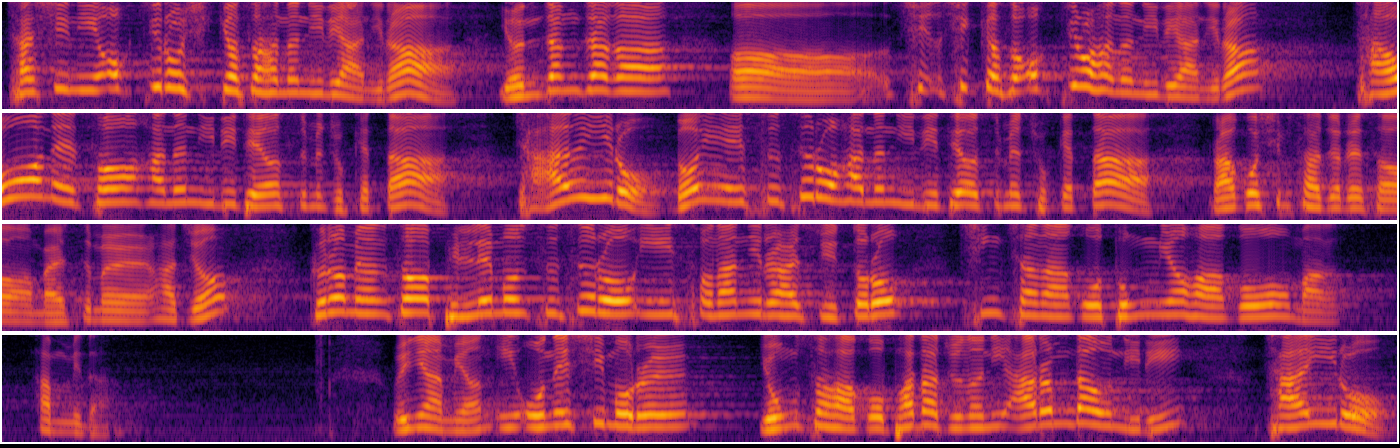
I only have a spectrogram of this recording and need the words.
자신이 억지로 시켜서 하는 일이 아니라 연장자가 어, 시, 시켜서 억지로 하는 일이 아니라 자원해서 하는 일이 되었으면 좋겠다. 자의로 너의 스스로 하는 일이 되었으면 좋겠다라고 14절에서 말씀을 하죠. 그러면서 빌레몬 스스로 이 선한 일을 할 수 있도록 칭찬하고 독려하고 막 합니다. 왜냐하면 이 오네시모를 용서하고 받아주는 이 아름다운 일이 자의로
